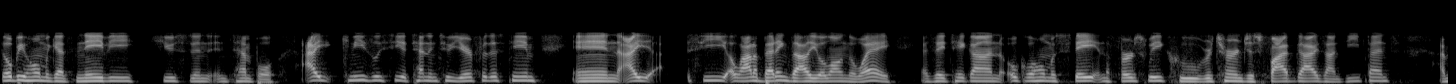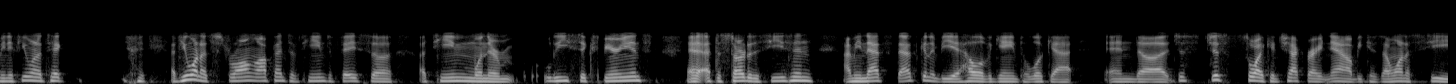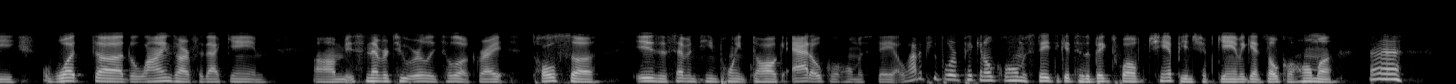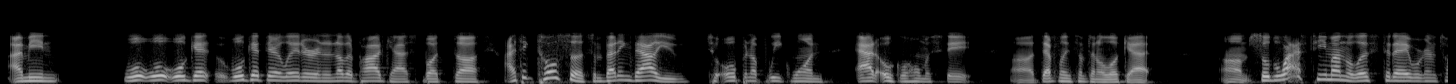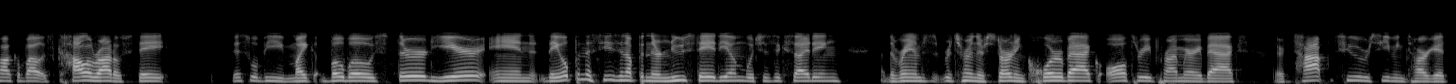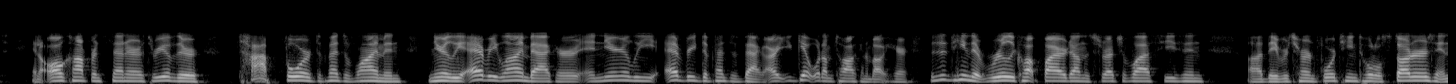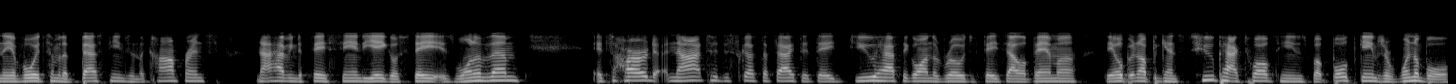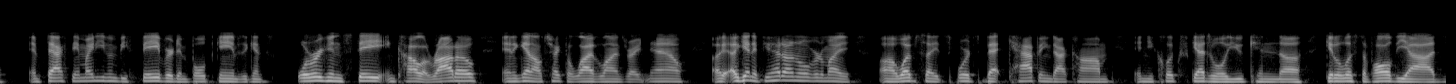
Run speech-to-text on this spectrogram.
they'll be home against Navy, Houston, and Temple. I can easily see a 10 and 2 year for this team, and I see a lot of betting value along the way as they take on Oklahoma State in the first week, who returned just five guys on defense. I mean, if you want to take if you want a strong offensive team to face a, a team when they're least experienced at the start of the season, I mean that's that's going to be a hell of a game to look at. And uh, just just so I can check right now because I want to see what uh, the lines are for that game. Um, it's never too early to look, right? Tulsa is a 17 point dog at Oklahoma State. A lot of people are picking Oklahoma State to get to the Big 12 championship game against Oklahoma. Eh, I mean, we'll we'll we'll get we'll get there later in another podcast, but uh, I think Tulsa some betting value to open up Week One at Oklahoma State. Uh, definitely something to look at. Um, so the last team on the list today we're going to talk about is Colorado State. This will be Mike Bobo's third year, and they open the season up in their new stadium, which is exciting. The Rams return their starting quarterback, all three primary backs, their top two receiving targets, and all conference center, three of their top four defensive linemen, nearly every linebacker, and nearly every defensive back. All right, you get what I'm talking about here. This is a team that really caught fire down the stretch of last season. Uh, they returned 14 total starters, and they avoid some of the best teams in the conference not having to face San Diego State is one of them. It's hard not to discuss the fact that they do have to go on the road to face Alabama. They open up against two Pac 12 teams, but both games are winnable. In fact, they might even be favored in both games against Oregon State and Colorado. And again, I'll check the live lines right now. Uh, again, if you head on over to my uh, website, sportsbetcapping.com, and you click schedule, you can uh, get a list of all the odds,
